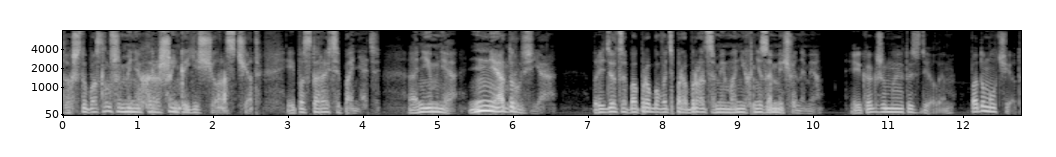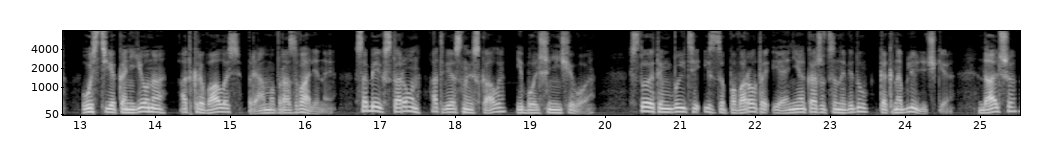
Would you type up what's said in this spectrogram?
Так что послушай меня хорошенько еще раз, Чет, и постарайся понять. Они мне не друзья. Придется попробовать пробраться мимо них незамеченными». «И как же мы это сделаем?» — подумал Чет. Устье каньона открывалось прямо в развалины. С обеих сторон отвесные скалы и больше ничего. Стоит им выйти из-за поворота, и они окажутся на виду, как на блюдечке. Дальше,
